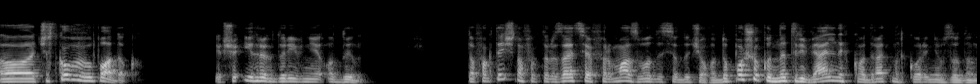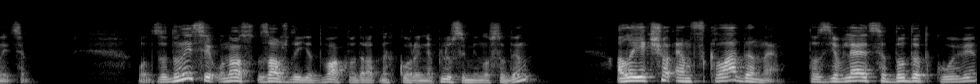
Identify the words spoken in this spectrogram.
Е, частковий випадок. Якщо y дорівнює 1, то фактично факторизація ферма зводиться до чого? До пошуку нетривіальних квадратних коренів з одиниці. От, З одиниці у нас завжди є два квадратних кореня плюс і мінус 1. Але якщо n складене, то з'являються додаткові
